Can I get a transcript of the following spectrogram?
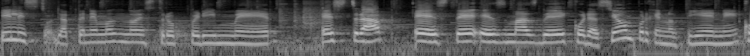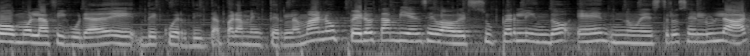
Y listo, ya tenemos nuestro primer strap. Este es más de decoración porque no tiene como la figura de, de cuerdita para meter la mano, pero también se va a ver súper lindo en nuestro celular.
